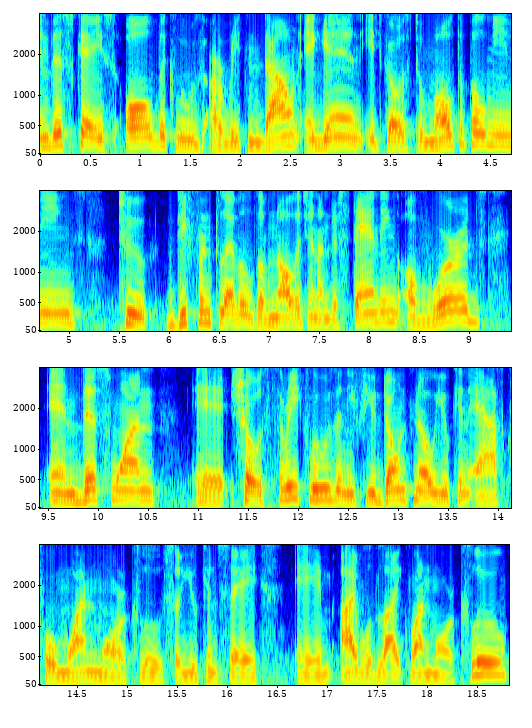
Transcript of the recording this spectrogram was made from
in this case, all the clues are written down. Again, it goes to multiple meanings, to different levels of knowledge and understanding of words. And this one uh, shows three clues, and if you don't know, you can ask for one more clue. So you can say, um, I would like one more clue,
